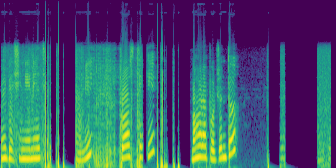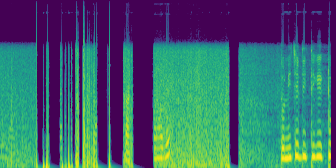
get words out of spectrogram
আমি বেশি নিয়ে নিয়েছি, আমি ক্রস থেকে মহড়া পর্যন্ত হবে। তো নিচের দিক থেকে একটু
